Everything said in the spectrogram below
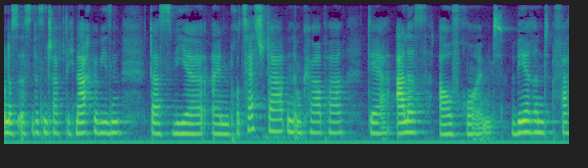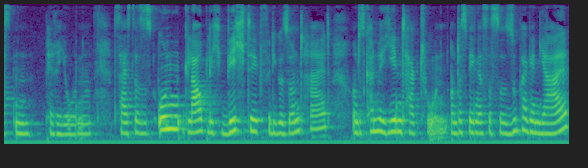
Und es ist wissenschaftlich nachgewiesen, dass wir einen Prozess starten im Körper, der alles aufräumt während Fastenperioden. Das heißt, das ist unglaublich wichtig für die Gesundheit und das können wir jeden Tag tun. Und deswegen ist es so super genial,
